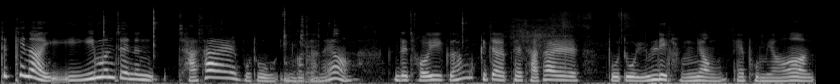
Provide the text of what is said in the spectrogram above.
특히나 이, 이 문제는 자살 보도인 거잖아요. 근데 저희 그 한국기자협회 자살 보도 윤리 강령에 보면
